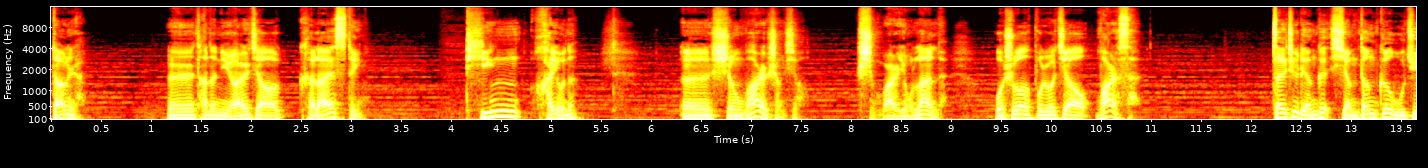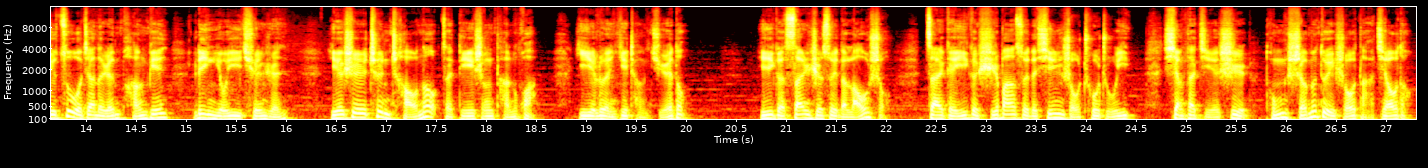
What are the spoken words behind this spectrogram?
当然。嗯，他的女儿叫克莱斯汀。听，还有呢？嗯，省瓦尔上校，省瓦尔用烂了。我说，不如叫瓦尔萨。在这两个想当歌舞剧作家的人旁边，另有一群人，也是趁吵闹在低声谈话，议论一场决斗。一个三十岁的老手在给一个十八岁的新手出主意，向他解释同什么对手打交道。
